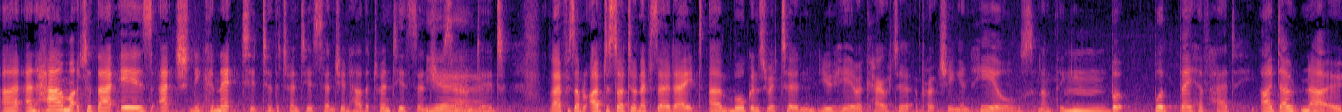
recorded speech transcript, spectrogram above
Uh, and how much of that is actually connected to the 20th century and how the 20th century Yeah. sounded. Like, for example, I've just started on episode 8. Um, Morgan's written, you hear a character approaching in heels. And I'm thinking, but would they have had. I don't know.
